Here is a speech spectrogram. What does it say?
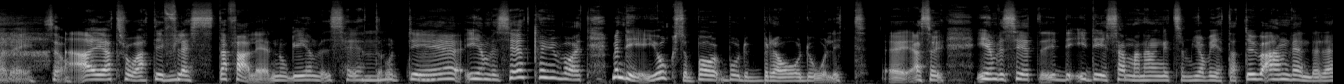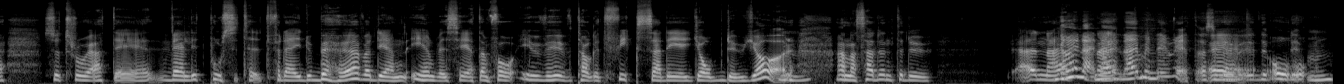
vad det är. Så. Ja, jag tror att i flesta fall är det nog envishet. Och det, envishet kan ju vara ett... Men det är ju också både bra och dåligt. Eh, Alltså envishet i det- sammanhanget som jag vet att du använder det så tror jag att det är väldigt positivt för dig. Du behöver den envisheten för att överhuvudtaget fixa det jobb du gör. Annars hade inte du... Eh, Nej, Nej, nej, nej, nej, men det är rätt. Alltså, det, Eh, det, och- och- mm.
